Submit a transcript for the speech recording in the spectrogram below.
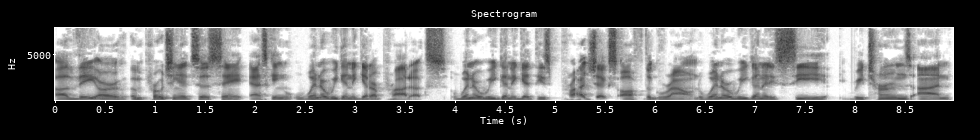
Uh, they are approaching it to say, asking, when are we going to get our products? When are we going to get these projects off the ground? When are we going to see returns on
